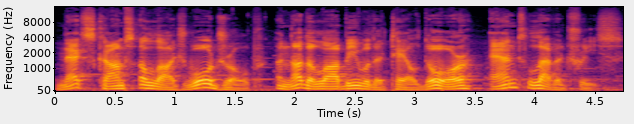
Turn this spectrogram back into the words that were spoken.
Next comes a large wardrobe, another lobby with a tail door, and lavatories.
